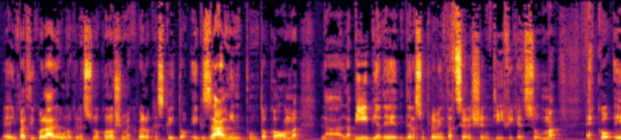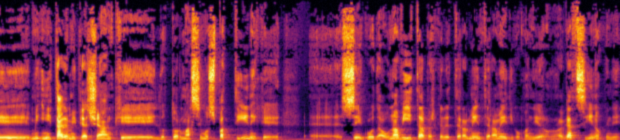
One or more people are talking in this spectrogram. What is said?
eh, in particolare uno che nessuno conosce ma è quello che ha scritto examin.com, la, la Bibbia de, della supplementazione scientifica insomma, ecco, in Italia mi piace anche il dottor Massimo Spattini che eh, seguo da una vita perché letteralmente era medico quando io ero un ragazzino, quindi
